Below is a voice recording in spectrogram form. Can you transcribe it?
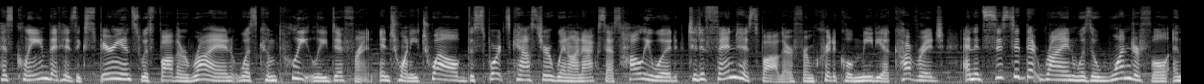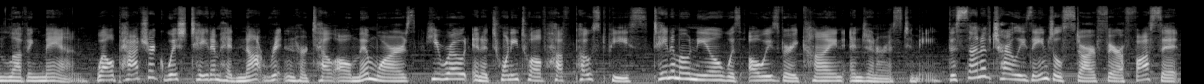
has claimed that his experience with father Ryan was completely different. In 2012, the sportscaster went on Access Hollywood to defend his father from critical media coverage and insisted that Ryan was a wonderful and loving man. While Patrick wished Tatum had not written her tell all memoirs, he wrote in a 2012 HuffPost piece Tatum O'Neal was always very kind and generous to me. The son of Charlie's Angels star Farrah Fawcett,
